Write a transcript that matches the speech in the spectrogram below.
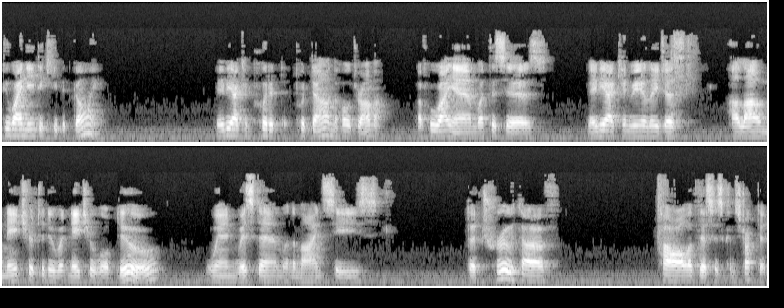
do I need to keep it going? maybe I can put it, put down the whole drama of who I am, what this is. Maybe I can really just allow nature to do what nature will do when wisdom, when the mind sees the truth of how all of this is constructed.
